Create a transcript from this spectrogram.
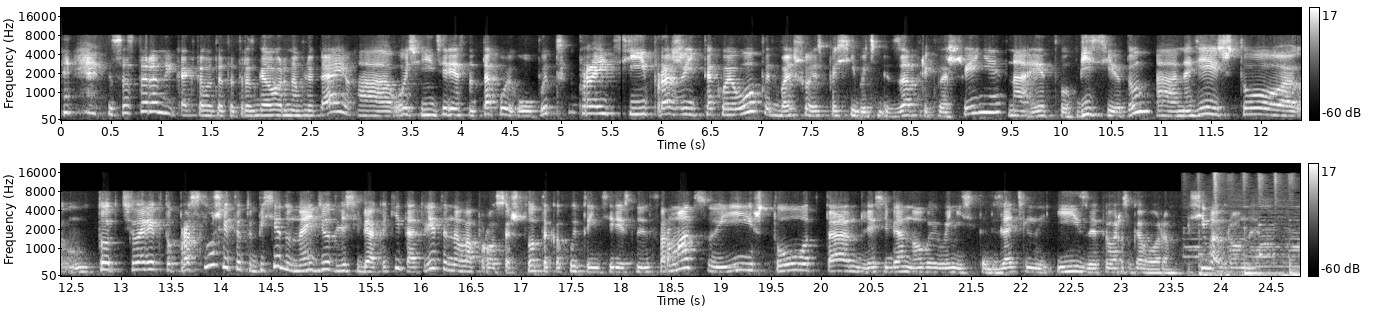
со стороны как-то вот этот разговор наблюдаю. А, очень интересно такой опыт пройти, прожить такой опыт. Большое спасибо тебе за приглашение на эту беседу. А, надеюсь, что тот человек, кто прослушает эту беседу, найдет для себя какие-то ответы на вопросы, что-то, какую-то интересную информацию и что-то для себя новое вынесет обязательно из этого разговора. Спасибо огромное.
